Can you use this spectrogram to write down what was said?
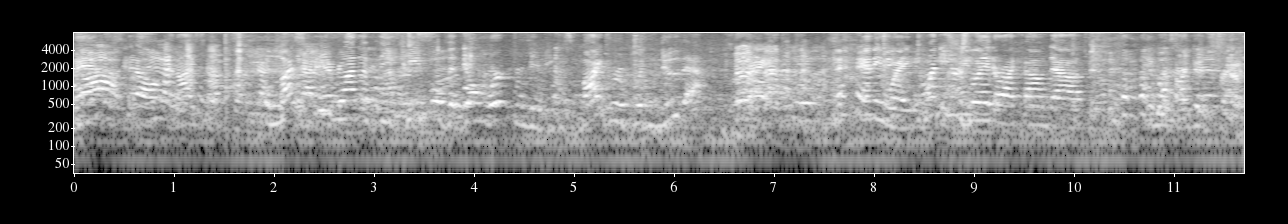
mad as hell, and I said, it must be one of the people that don't work for me, because my group wouldn't do that. Anyway, 20 years later, I found out it was our good friend.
